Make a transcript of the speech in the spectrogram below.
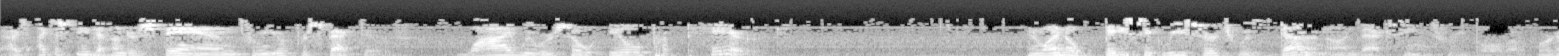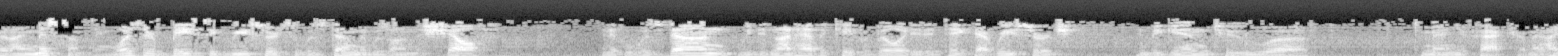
I, I just need to understand from your perspective why we were so ill prepared and why no basic research was done on vaccines for Ebola. Or did I miss something? Was there basic research that was done that was on the shelf? And if it was done, we did not have the capability to take that research and begin to uh, to manufacture. I mean, I,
